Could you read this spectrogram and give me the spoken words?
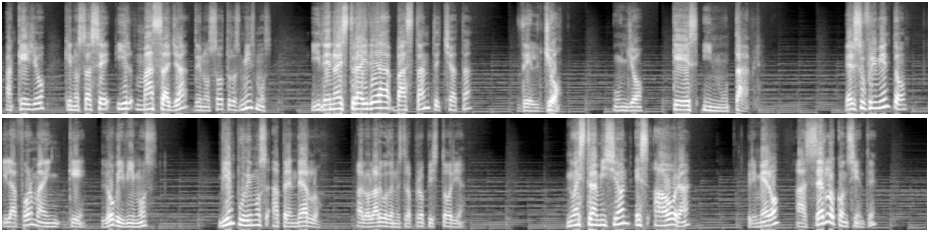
Aquello que nos hace ir más allá de nosotros mismos y de nuestra idea bastante chata del yo. Un yo que es inmutable. El sufrimiento y la forma en que lo vivimos, bien pudimos aprenderlo a lo largo de nuestra propia historia. Nuestra misión es ahora, primero, hacerlo consciente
